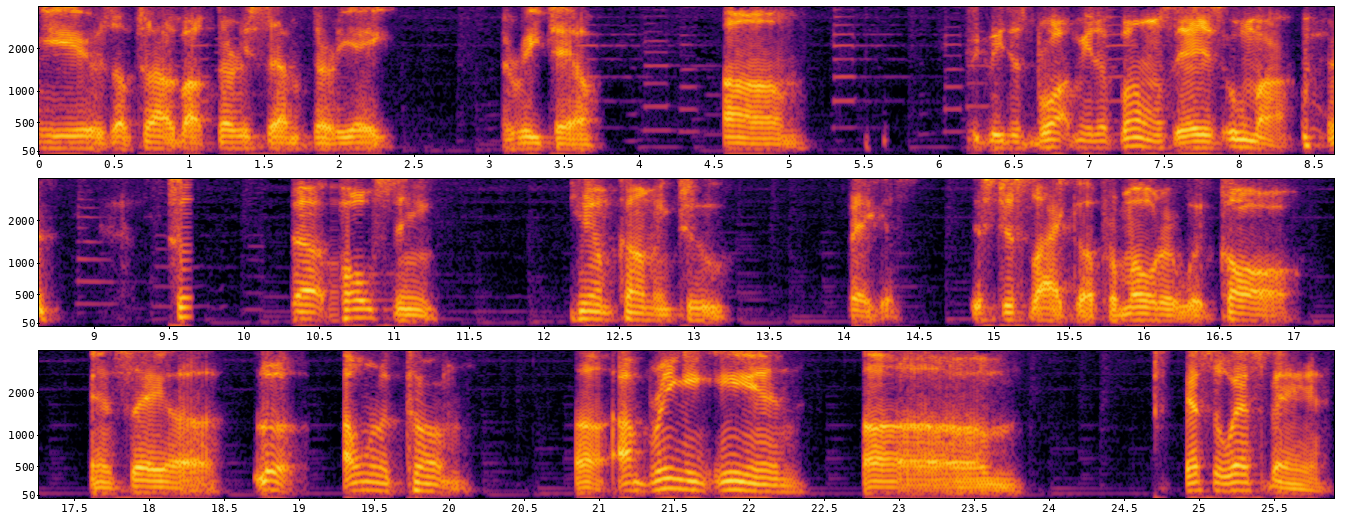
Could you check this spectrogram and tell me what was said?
years up to about 37, 38 at retail. Um, basically just brought me the phone and said, it's Umar. so uh, hosting him coming to Vegas. It's just like a promoter would call and say, uh, look, I want to come. Uh, I'm bringing in um, SOS band.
